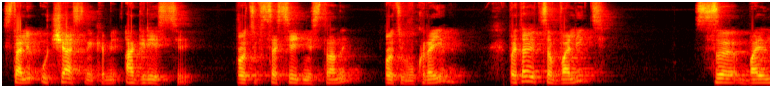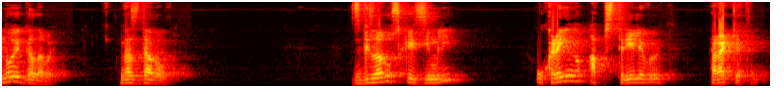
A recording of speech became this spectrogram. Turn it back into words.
стали участниками агрессии против соседней страны, против Украины, пытаются валить с больной головы на здоровую. С белорусской земли Украину обстреливают ракетами.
